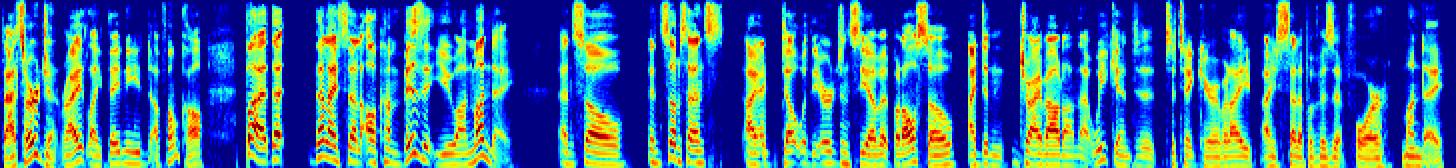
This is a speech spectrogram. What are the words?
that's urgent, right? Like they need a phone call. But that then I said I'll come visit you on Monday. And so in some sense I dealt with the urgency of it, but also I didn't drive out on that weekend to, to take care of it. I, I set up a visit for Monday.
